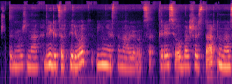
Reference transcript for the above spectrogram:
что нужно двигаться вперед и не останавливаться. Скорее всего, большой старт у нас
